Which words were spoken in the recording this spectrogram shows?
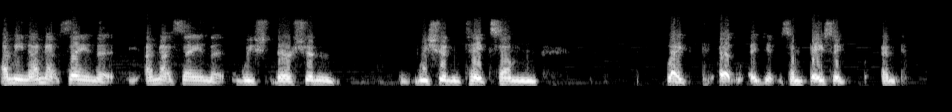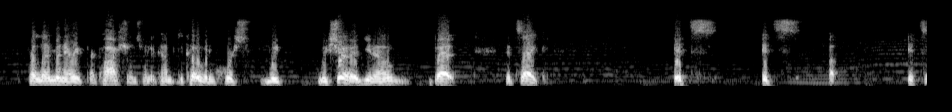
I mean, I'm not saying that. I'm not saying that we sh- there shouldn't we shouldn't take some like uh, some basic and preliminary precautions when it comes to COVID. Of course, we we should, you know, but it's like it's it's uh, it's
